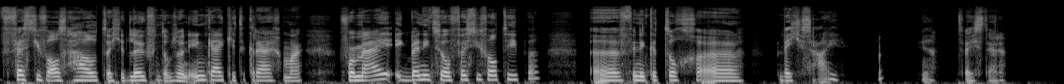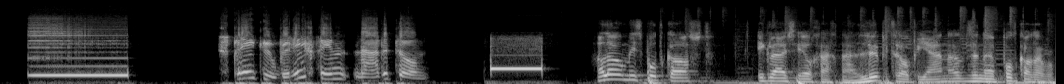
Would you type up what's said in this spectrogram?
festivals houdt... dat je het leuk vindt om zo'n inkijkje te krijgen. Maar voor mij, ik ben niet zo'n festivaltype... eh, vind ik het toch eh, een beetje saai. Ja, twee sterren. Spreek uw bericht in na de toon. Hallo Miss Podcast. Ik luister heel graag naar Le Tropiana. Dat is een podcast over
